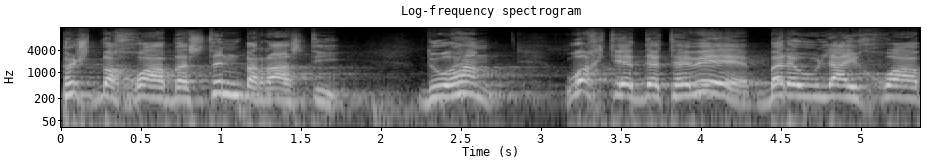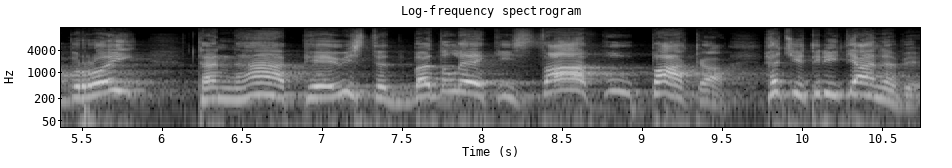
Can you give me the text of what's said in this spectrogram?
پشت بەخوا بەستن بەڕاستی دووهەم وەختێ دەتەوێ بەرە و لای خوا بڕۆی تەنها پێویستت بە دڵێکی ساف و پاکە هەچی تری تیا نەبێ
